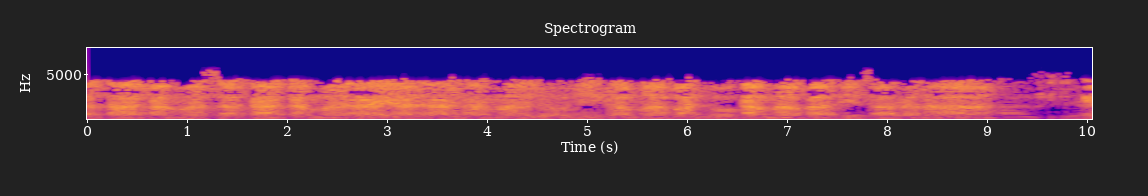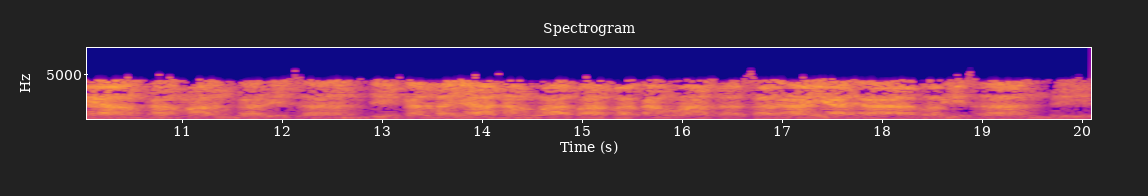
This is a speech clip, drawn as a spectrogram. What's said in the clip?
สตากรรมสกากรรมกายตากรรมโยนิกรรมปันทุกรรมปฏิสารนายังธรรมังกริสันติกัลยาณังวาปะปะกังวาตัสสะกายาตาปริสันติ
